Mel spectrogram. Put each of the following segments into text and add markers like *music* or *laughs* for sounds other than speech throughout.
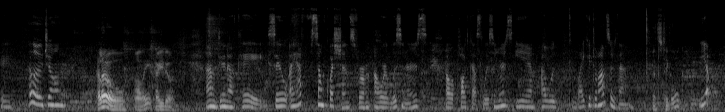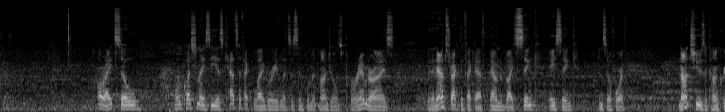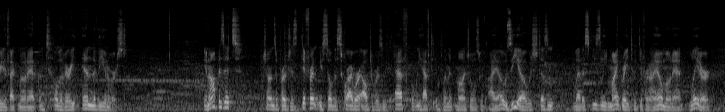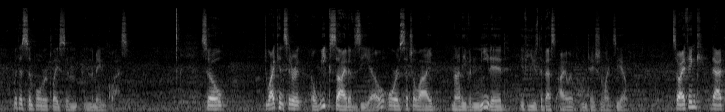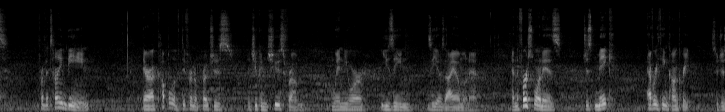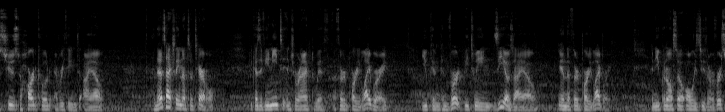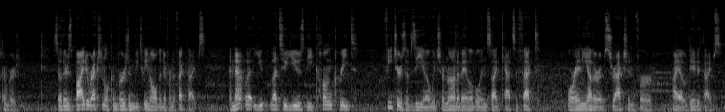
Hey. Hello, John. Hello, Ollie. How are you doing? I'm doing okay. So I have some questions from our listeners, our podcast listeners, and I would like you to answer them. Let's take a look. Yep. All right. So, one question I see is Cats Effect Library lets us implement modules parameterized with an abstract effect f bounded by sync, async, and so forth. Not choose a concrete effect monad until the very end of the universe. In opposite, John's approach is different. We still describe our algebras with F, but we have to implement modules with IO ZIO, which doesn't let us easily migrate to a different IO monad later with a simple replace in, in the main class. So, do I consider it a weak side of ZIO, or is such a lib not even needed if you use the best IO implementation like ZIO? So, I think that for the time being, there are a couple of different approaches that you can choose from when you're using ZIO's IO monad. And the first one is just make everything concrete. So just choose to hard code everything to IO. And that's actually not so terrible because if you need to interact with a third party library, you can convert between ZIO's IO and the third party library. And you can also always do the reverse conversion. So there's bidirectional conversion between all the different effect types. And that let you, lets you use the concrete features of ZIO which are not available inside CATS effect or any other abstraction for IO data types.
